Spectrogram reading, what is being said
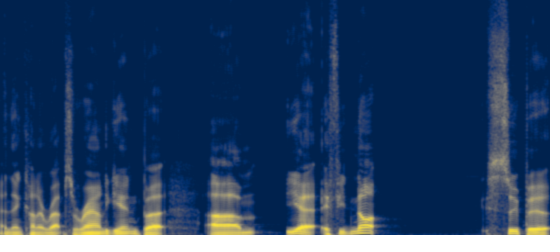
and then kind of wraps around again. But um, yeah, if you're not super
